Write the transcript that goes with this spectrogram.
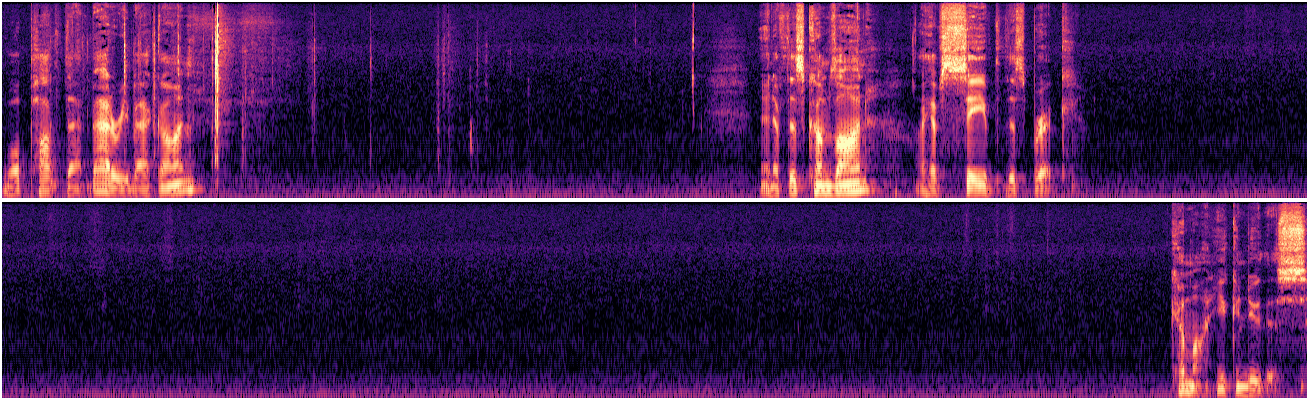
We'll pop that battery back on. And if this comes on, I have saved this brick. Come on, you can do this.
